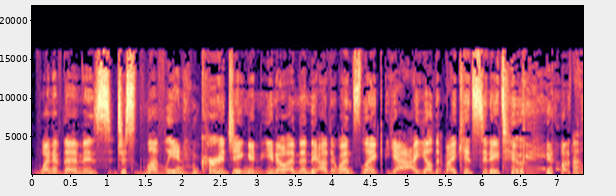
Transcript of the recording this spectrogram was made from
one of them is just lovely and encouraging, and you know, and then the other one's like, yeah, I yelled at my kids today too. you know,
